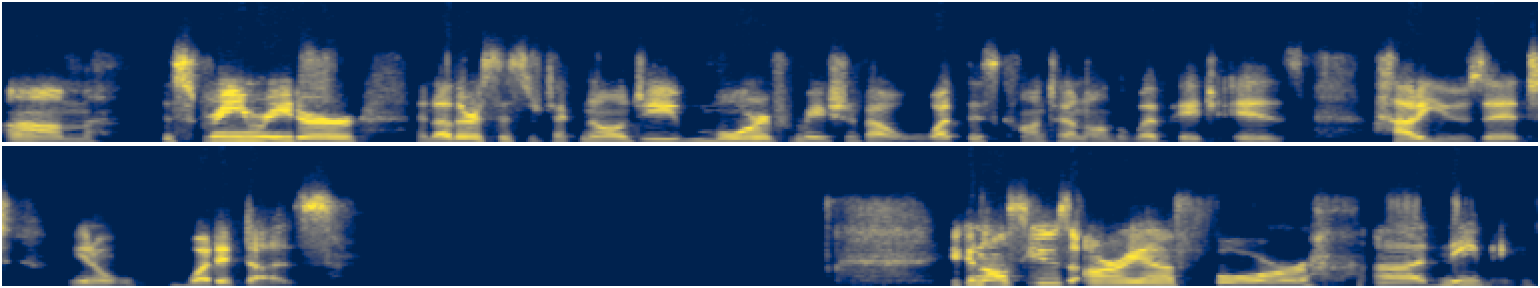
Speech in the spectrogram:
um, the screen reader and other assistive technology more information about what this content on the web page is, how to use it, you know, what it does. You can also use ARIA for uh, naming.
